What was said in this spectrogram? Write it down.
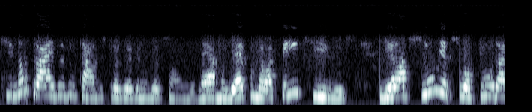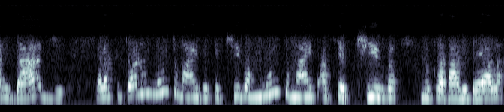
que não traz resultados para as organizações, né? A mulher, quando ela tem filhos e ela assume a sua pluralidade, ela se torna muito mais efetiva, muito mais assertiva no trabalho dela.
